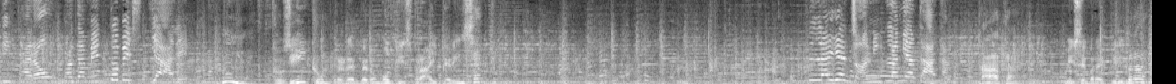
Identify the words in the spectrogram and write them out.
Vi farò un pagamento bestiale! Così comprerebbero molti spray per insetti. Lei è Johnny, la mia tata! Tata, mi sembra equilibrato.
